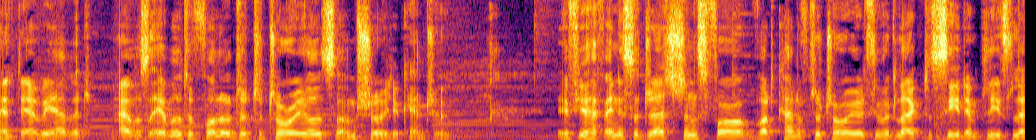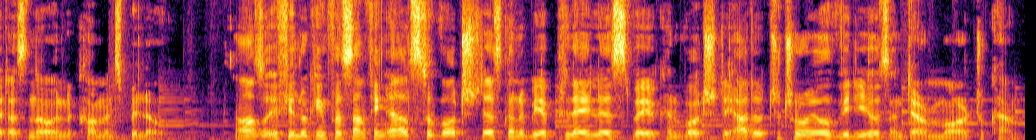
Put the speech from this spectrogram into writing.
And there we have it. I was able to follow the tutorial, so I'm sure you can too. If you have any suggestions for what kind of tutorials you would like to see, then please let us know in the comments below. Also, if you're looking for something else to watch, there's gonna be a playlist where you can watch the other tutorial videos and there are more to come.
